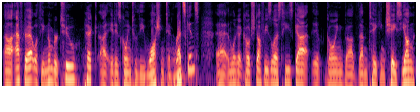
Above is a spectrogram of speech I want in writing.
Uh, after that, with the number two pick, uh, it is going to the Washington Redskins. Uh, and looking at Coach Duffy's list, he's got it going uh, them taking Chase Young,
